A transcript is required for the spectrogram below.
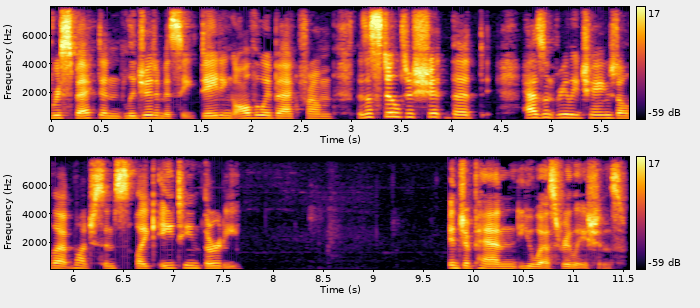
respect and legitimacy, dating all the way back from. This is still just shit that hasn't really changed all that much since like 1830 in Japan US relations.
